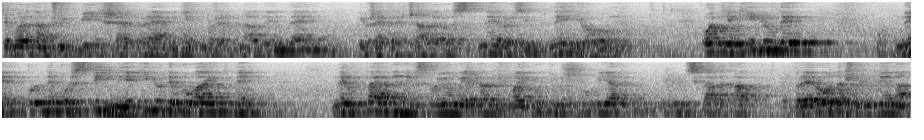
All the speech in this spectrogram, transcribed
чи може там чуть більше времени, може на один день, і вже кричали Росни, розіпни його. От які люди не, не постійні, які люди бувають не, не впевнені в своєму, як кажуть, майбутньому, як людська така природа, що людина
